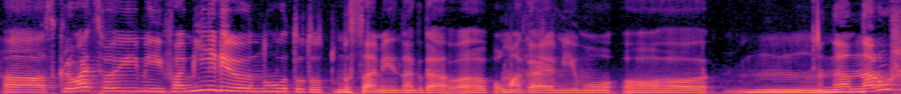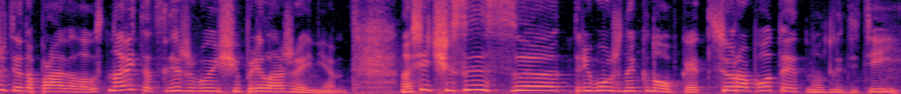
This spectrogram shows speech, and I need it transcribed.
А, скрывать свое имя и фамилию. Ну, тут вот мы сами иногда а, помогаем ему а, на- нарушить это правило, установить отслеживающие приложения, носить часы с э, тревожной кнопкой. Это все работает, но для детей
